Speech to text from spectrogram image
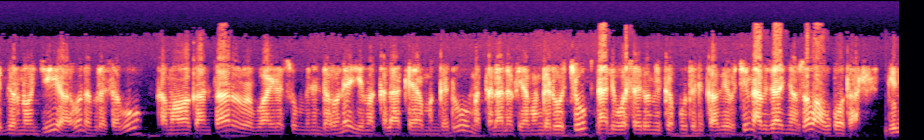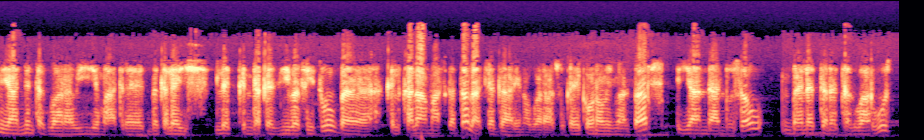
ችግር ነው እንጂ አሁን ህብረተሰቡ ከማወቅ አንጻር ቫይረሱ ምን እንደሆነ የመከላከያ መንገዱ፣ መተላለፊያ መንገዶቹ እና ሊወሰዱ የሚገቡ ጥንቃቄዎችን አብዛኛው ሰው አውቆታል። ግን ያንን ተግባራዊ የማድረግ በተለይ ልክ እንደ ከዚህ በፊቱ በክልከላ ማስቀጠል አስቸጋሪ ነው በራሱ ከኢኮኖሚ አንጻር እያንዳንዱ ሰው በዕለት ተዕለት ተግባር ውስጥ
